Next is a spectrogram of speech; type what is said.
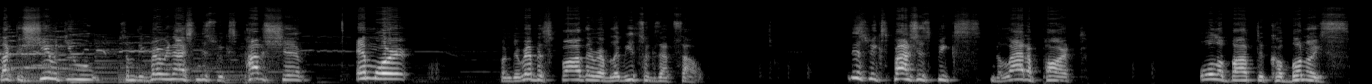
I'd like to share with you something very nice in this week's Parsha, Emor, from the Rebbe's father, Rabbi Levi Yitzchak Zatzal. This week's Parsha speaks, the latter part, all about the Korbanos,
